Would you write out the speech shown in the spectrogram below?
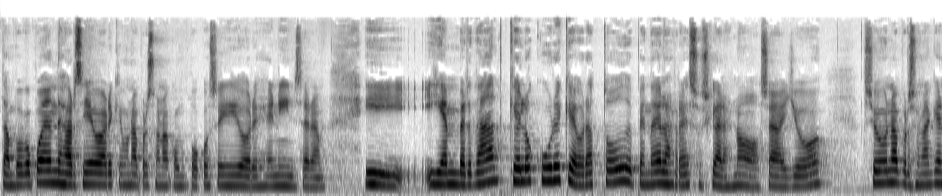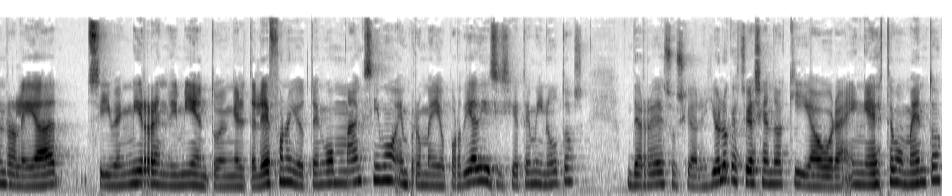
Tampoco pueden dejarse llevar que una persona con pocos seguidores en Instagram. Y, y en verdad, qué locura que ahora todo depende de las redes sociales. No, o sea, yo soy una persona que en realidad si ven mi rendimiento en el teléfono, yo tengo máximo en promedio por día 17 minutos de redes sociales. Yo lo que estoy haciendo aquí ahora, en este momento,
